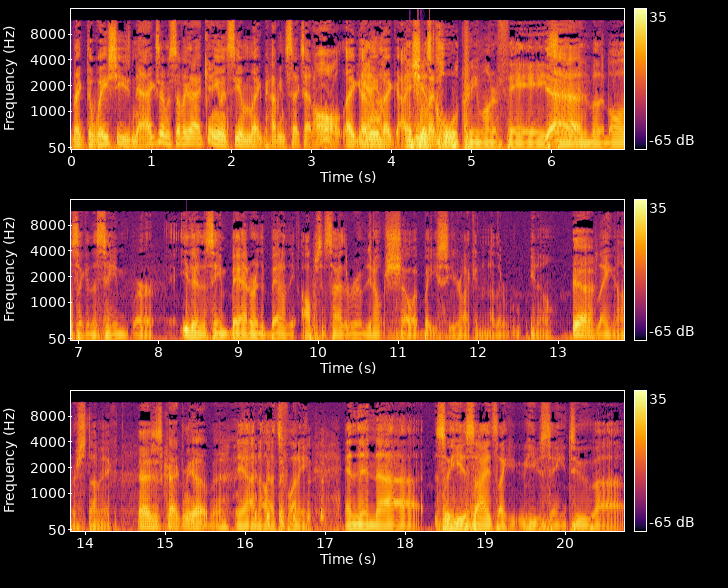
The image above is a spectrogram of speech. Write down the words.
like the way she nags him and stuff like that. I can't even see him like having sex at all. Like I mean, like I and she has imagine- cold cream on her face. Yeah. and, and the mother-in-law is like in the same, or either in the same bed or in the bed on the opposite side of the room. They don't show it, but you see her like in another, you know, Yeah. laying on her stomach. Yeah, it just cracked me up. Man. Yeah, no, that's funny. And then, uh, so he decides, like he was saying, to uh,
